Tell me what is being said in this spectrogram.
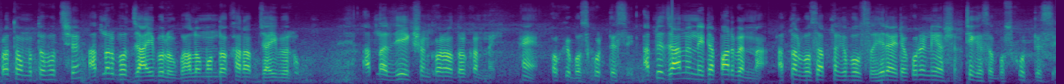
প্রথমত হচ্ছে, আপনার বস যাই বলুক, ভালো, মন্দ, খারাপ, যাই বলুক, আপনার রিয়েকশন করার দরকার নেই। হ্যাঁ ওকে বস করতেছি। আপনি জানেন এটা পারবেন না। আপনার বস আপনাকে বলছে, হেরা, এটা করে নিয়ে আসেন। ঠিক আছে বস করতেছি।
